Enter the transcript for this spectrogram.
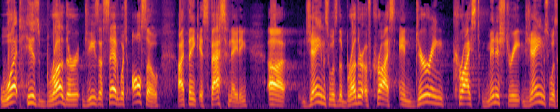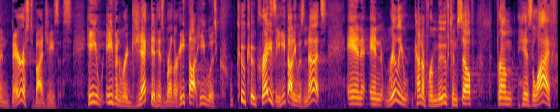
what his brother Jesus said, which also I think is fascinating. Uh, James was the brother of Christ, and during Christ's ministry, James was embarrassed by Jesus. He even rejected his brother. He thought he was cuckoo crazy. He thought he was nuts, and, and really kind of removed himself from his life.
